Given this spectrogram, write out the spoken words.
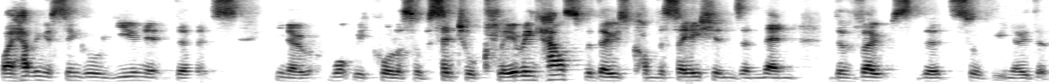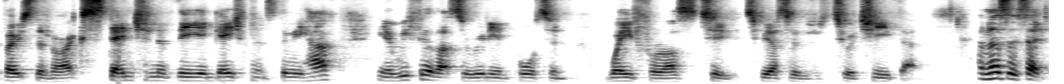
by having a single unit that's you know what we call a sort of central clearinghouse for those conversations and then the votes that sort of you know the votes that are extension of the engagements that we have you know we feel that's a really important way for us to to be able to, to achieve that and as i said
